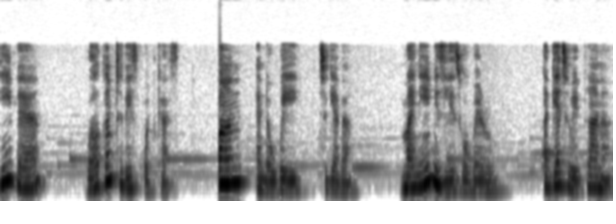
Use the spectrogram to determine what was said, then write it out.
Hey there, welcome to this podcast, Fun and Away Together. My name is Liz Waweru, a getaway planner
